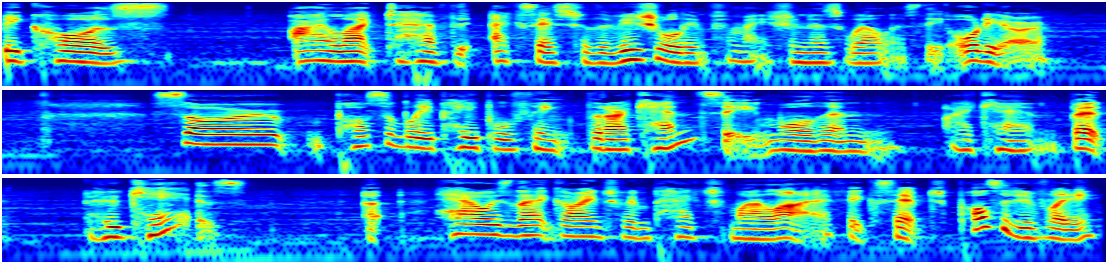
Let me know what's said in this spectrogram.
because I like to have the access to the visual information as well as the audio. So possibly people think that I can see more than I can, but who cares? Uh, how is that going to impact my life except positively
